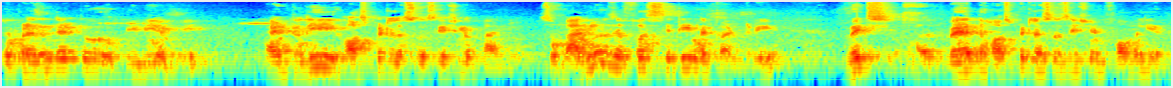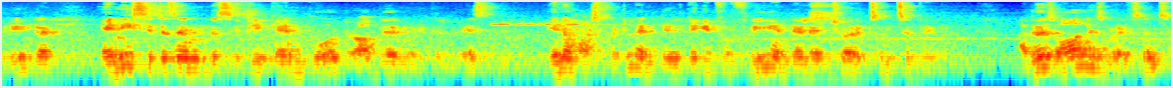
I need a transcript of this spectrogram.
we presented to BBMP and to the Hospital Association of Bangalore. So Bangalore is the first city in the country which uh, where the hospital association formally agreed that any citizen in the city can go drop their medical waste in a hospital and they'll take it for free and they'll ensure it's incinerated. Otherwise, all these medicines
